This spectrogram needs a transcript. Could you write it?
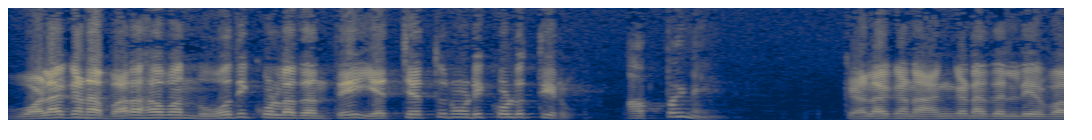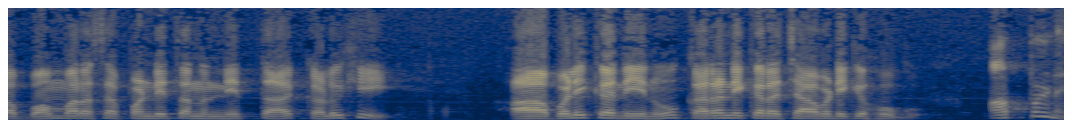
ಒಳಗಣ ಬರಹವನ್ನು ಓದಿಕೊಳ್ಳದಂತೆ ಎಚ್ಚೆತ್ತು ನೋಡಿಕೊಳ್ಳುತ್ತಿರು. ಅಪ್ಪಣೆ. ಕೆಳಗಣ ಅಂಗಣದಲ್ಲಿರುವ ಬೊಮ್ಮರಸ ಪಂಡಿತನ ನಿತ್ತ ಕಳುಹಿ ಆ ಬಳಿಕ ನೀನು ಕರಣಿಕರ ಚಾವಡಿಗೆ ಹೋಗು. ಅಪ್ಪಣೆ.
